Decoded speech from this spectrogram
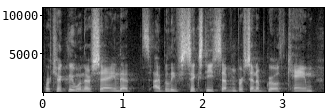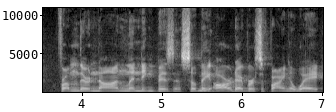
particularly when they're saying that I believe 67% of growth came from their non-lending business. So they hmm. are diversifying away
